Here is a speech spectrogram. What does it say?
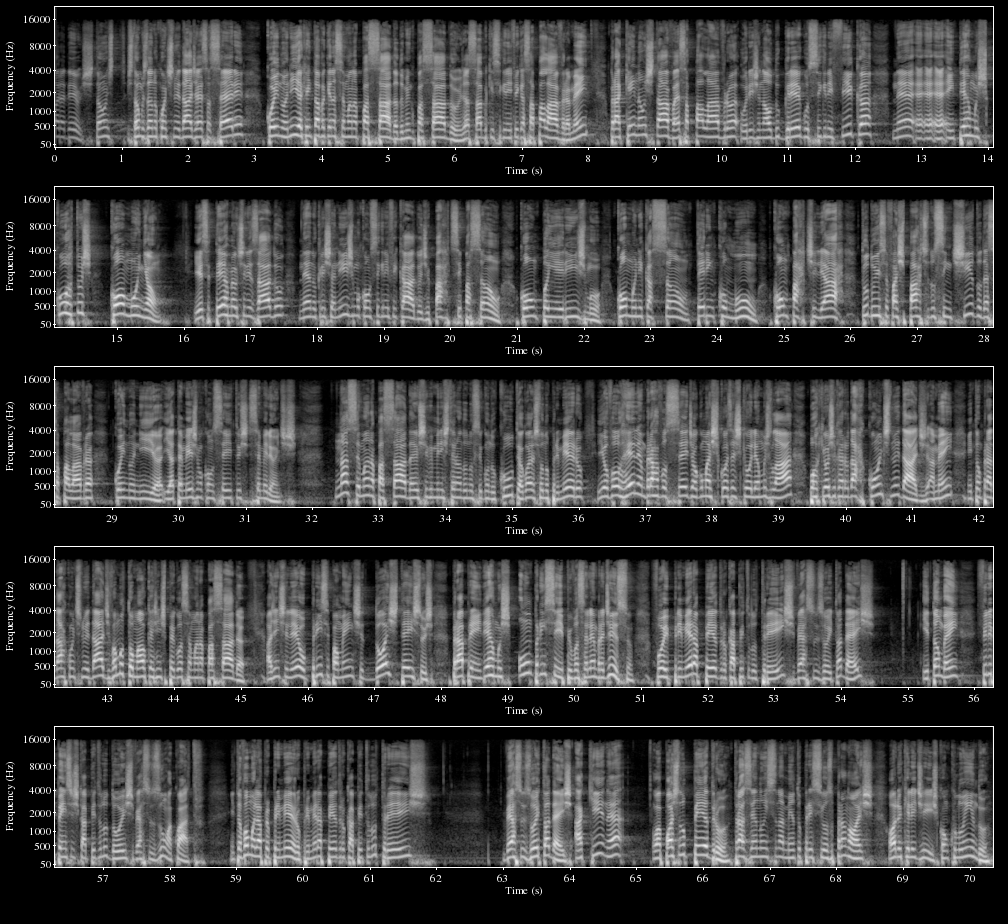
Glória a Deus. Então, estamos dando continuidade a essa série. Coinonia, quem estava aqui na semana passada, domingo passado, já sabe o que significa essa palavra, amém? Para quem não estava, essa palavra original do grego significa, né, é, é, é, em termos curtos, comunhão. E esse termo é utilizado né, no cristianismo com o significado de participação, companheirismo, comunicação, ter em comum, compartilhar. Tudo isso faz parte do sentido dessa palavra koinonia e até mesmo conceitos semelhantes. Na semana passada eu estive ministrando no segundo culto e agora estou no primeiro, e eu vou relembrar você de algumas coisas que olhamos lá, porque hoje eu quero dar continuidade, amém? Então, para dar continuidade, vamos tomar o que a gente pegou semana passada. A gente leu principalmente dois textos para aprendermos um princípio, você lembra disso? Foi 1 Pedro capítulo 3, versos 8 a 10, e também Filipenses capítulo 2, versos 1 a 4. Então vamos olhar para o primeiro, 1 Pedro capítulo 3, versos 8 a 10. Aqui, né, o apóstolo Pedro trazendo um ensinamento precioso para nós. Olha o que ele diz, concluindo:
